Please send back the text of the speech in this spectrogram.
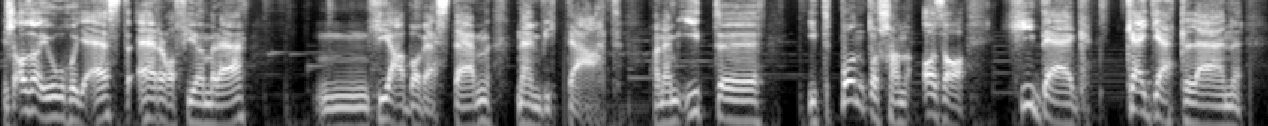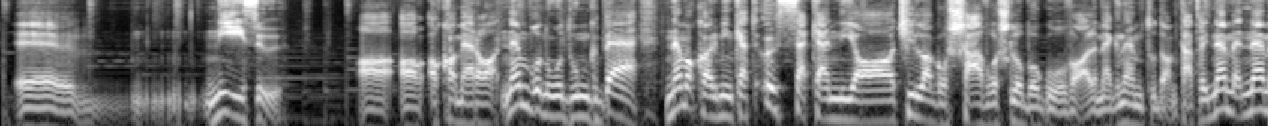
És az a jó, hogy ezt erre a filmre hiába western nem vitte át, hanem itt, itt pontosan az a hideg, kegyetlen néző, a, a, a kamera, nem vonódunk be, nem akar minket összekenni a csillagos sávos lobogóval, meg nem tudom. Tehát, hogy nem, nem,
